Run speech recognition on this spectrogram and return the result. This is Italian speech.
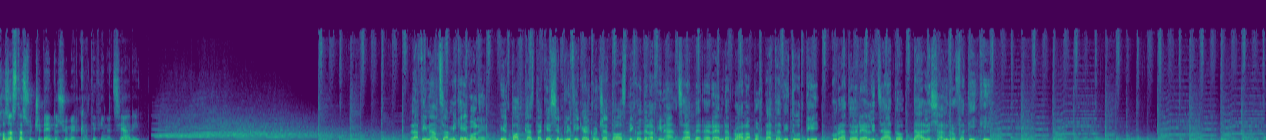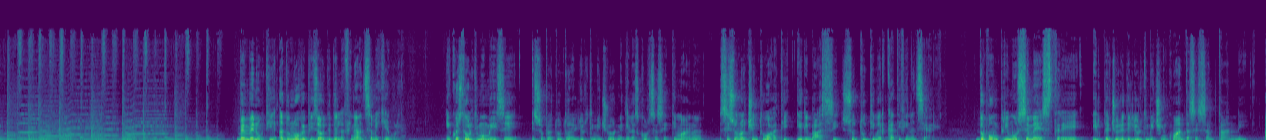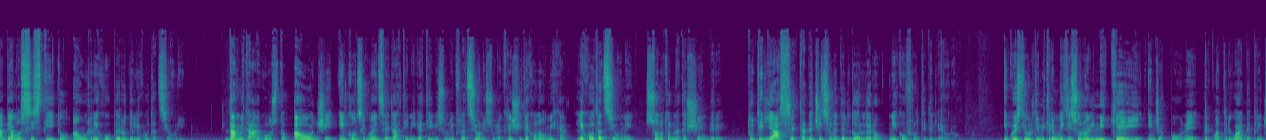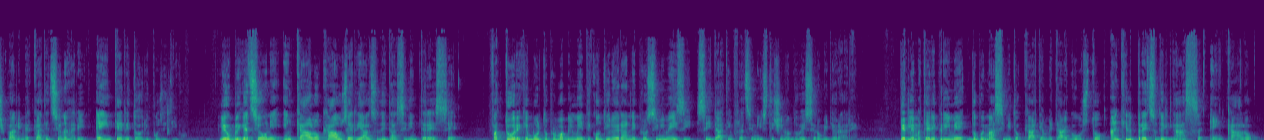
Cosa sta succedendo sui mercati finanziari? La Finanza Amichevole, il podcast che semplifica il concetto ostico della finanza per renderlo alla portata di tutti, curato e realizzato da Alessandro Fatichi. Benvenuti ad un nuovo episodio della Finanza Amichevole. In questo ultimo mese, e soprattutto negli ultimi giorni della scorsa settimana, si sono accentuati i ribassi su tutti i mercati finanziari. Dopo un primo semestre, il peggiore degli ultimi 50-60 anni, abbiamo assistito a un recupero delle quotazioni. Da metà agosto a oggi, in conseguenza ai dati negativi sull'inflazione e sulla crescita economica, le quotazioni sono tornate a scendere, tutti gli asset ad eccezione del dollaro nei confronti dell'euro. In questi ultimi tre mesi sono il Nikkei in Giappone, per quanto riguarda i principali mercati azionari, è in territorio positivo. Le obbligazioni in calo causa il rialzo dei tassi di interesse, fattore che molto probabilmente continuerà nei prossimi mesi se i dati inflazionistici non dovessero migliorare. Per le materie prime, dopo i massimi toccati a metà agosto, anche il prezzo del gas è in calo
